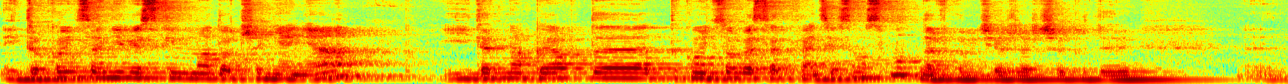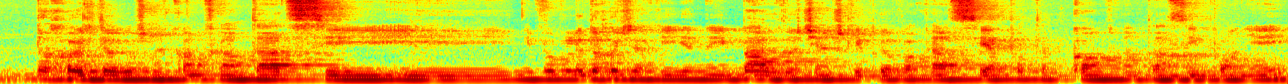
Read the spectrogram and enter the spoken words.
I do końca nie wie z kim ma do czynienia i tak naprawdę te końcowe sekwencje są smutne w gruncie rzeczy, gdy e, dochodzi do różnych konfrontacji i w ogóle dochodzi do takiej jednej bardzo ciężkiej prowokacji, a potem konfrontacji Mhm. po niej.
